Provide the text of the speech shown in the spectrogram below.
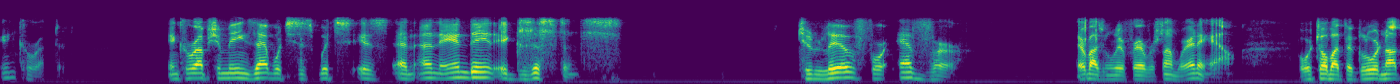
incorrupted. Incorruption means that which is which is an unending existence. To live forever. Everybody's gonna live forever somewhere anyhow. But we're talking about the glory not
